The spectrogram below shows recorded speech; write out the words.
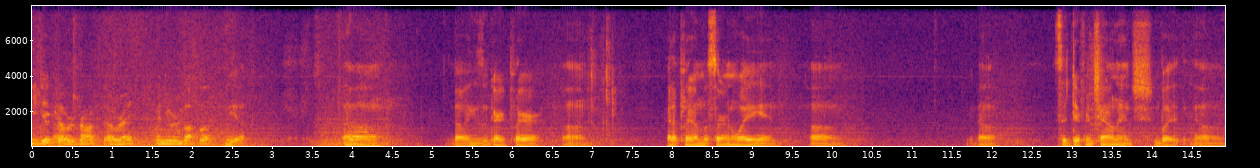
You did cover Gronk though, right? When you were in Buffalo? Yeah. Um, no, he's a great player. Um, Got to play them a certain way, and um, you know, it's a different challenge. But um,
